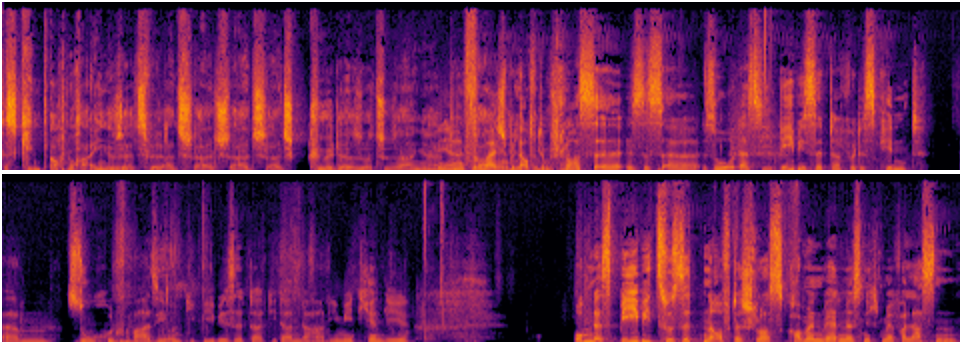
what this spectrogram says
das Kind auch noch eingesetzt wird als, als, als, als Köder sozusagen. Ja, ja zum Frau Beispiel auf dem, dem Schloss äh, ist es äh, so, dass sie Babysitter für das Kind ähm, suchen quasi. Und die Babysitter, die dann da, die Mädchen, die um das Baby zu sitten auf das Schloss kommen, werden es nicht mehr verlassen,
